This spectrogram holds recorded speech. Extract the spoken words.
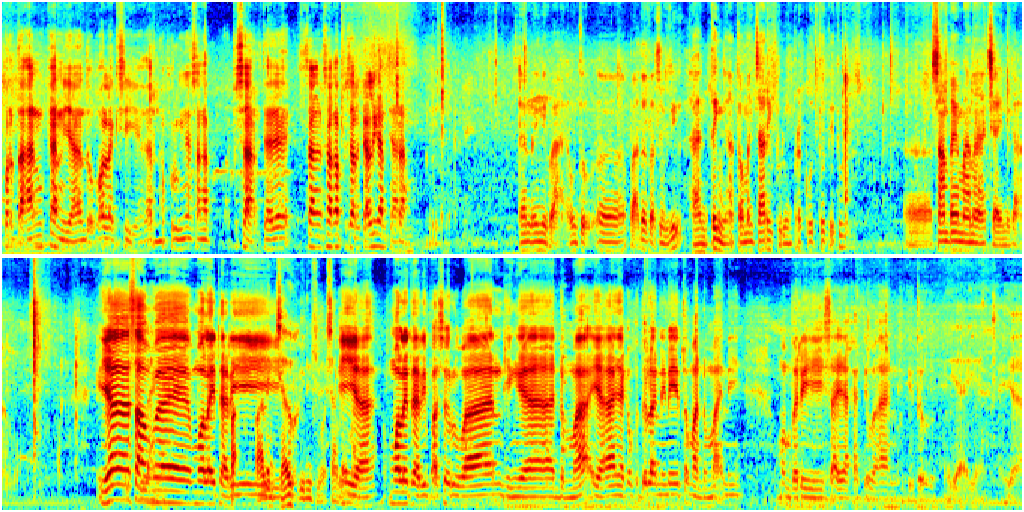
pertahankan ya untuk koleksi ya karena burungnya sangat besar. Jadi sangat, sangat besar sekali kan jarang. Dan ini Pak, untuk eh, Pak Toto sendiri hunting atau mencari burung perkutut itu eh, sampai mana aja ini Kak? Ya Istilahnya. sampai mulai Pa- dari paling jauh ini cuma sampai mana? Iya, mulai dari Pasuruan hingga Demak ya. Ya kebetulan ini teman Demak ini memberi saya kacuan begitu. Iya, iya. Ya.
